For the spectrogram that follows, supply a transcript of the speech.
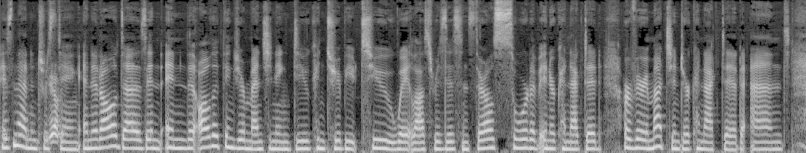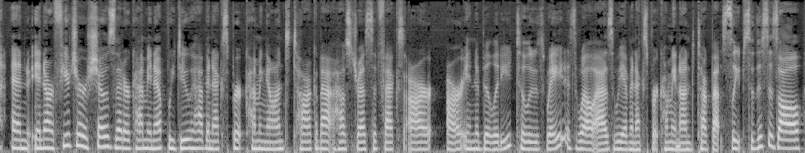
isn't that interesting? And it all does, and and the, all the things you're mentioning do contribute to weight loss resistance. They're all sort of interconnected, or very much interconnected. And and in our future shows that are coming up, we do have an expert coming on to talk about how stress affects our our inability to lose weight, as well as we have an expert coming on to talk about sleep. So this is all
